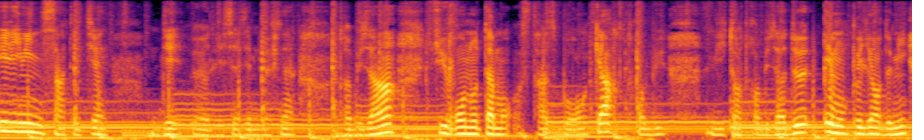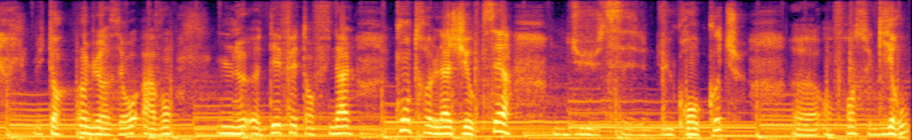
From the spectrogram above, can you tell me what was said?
élimine Saint-Etienne dès euh, les 16e de finale 3 buts à 1. Suivront notamment Strasbourg en quart, 3 buts, victoire 3 buts à 2 et Montpellier en demi, victoire 1 but à 0 avant une euh, défaite en finale contre la du, du grand coach euh, en France, Giroud.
